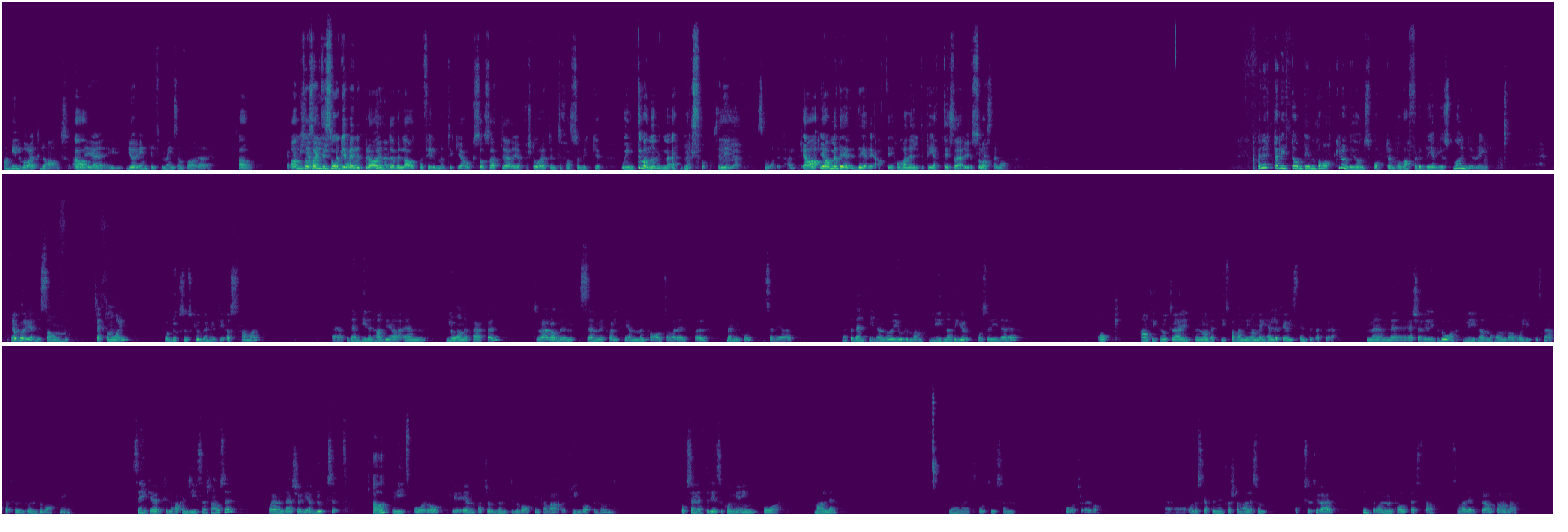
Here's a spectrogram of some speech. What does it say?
han vill vara till lags. Och Ja. det gör det enkelt för mig som förare. ja. Ja som sagt det såg ju väldigt bra ut överlag på filmen tycker jag också. Så att jag, jag förstår att det inte fanns så mycket att inte vara nöjd med. Liksom. Sen är det ju små detaljer. Ja, ja men det, är- det är det alltid. Om man är lite petig så är det ju Så nästa gång. Berätta lite om din bakgrund i hundsporten och varför det blev just Moindering. Jag började som 13-åring på Brukshundsklubben ute i Östhammar. Eh, På den tiden hade jag en lånechefer, tyvärr av den sämre kvaliteten mentalt, som var rädd för människor, reserverad. Men på den tiden då gjorde man lydnad i grupp och så vidare. Och han fick nog tyvärr inte någon rättvis behandling av mig heller, för jag visste inte bättre. Men eh, jag körde lite då, lydnad med honom och lite sån här patrullhundbevakning. Sen gick jag över till att ha en Riesenschnauzer. Och även där körde jag Bruxet, Ja, elitspår och eh, även patrullhund till bevakning för han var flygvapenhund. Och sen efter det så kom jag in på Malle. När var det? 2002 tror jag det var. Eh, Och då skaffade jag min första Malle som också tyvärr inte var den mentalt bästa. Som var rädd för allt och alla.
